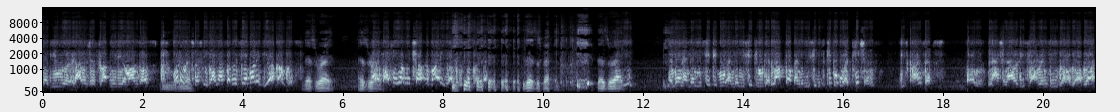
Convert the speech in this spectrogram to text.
said you were, I was just dropping you to your mom's house, Mm whatever, especially if I got something to say about it, you're accomplice. That's right. That's right. if I can help you chop the bodies up and stuff. That's right. That's right. And then, and then you see people, and then you see people get locked up, and then you see these people who are teaching these concepts of nationality, sovereignty, blah, blah, blah.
